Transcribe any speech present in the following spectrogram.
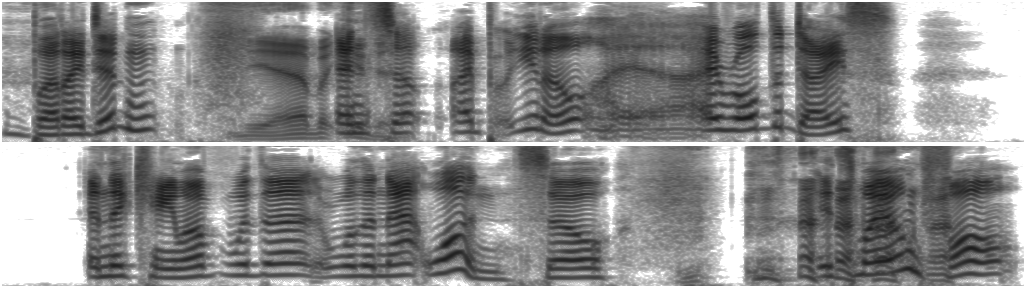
but I didn't. Yeah, but you And so I, you know, I, I rolled the dice, and they came up with a with a nat one. So it's my own fault,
